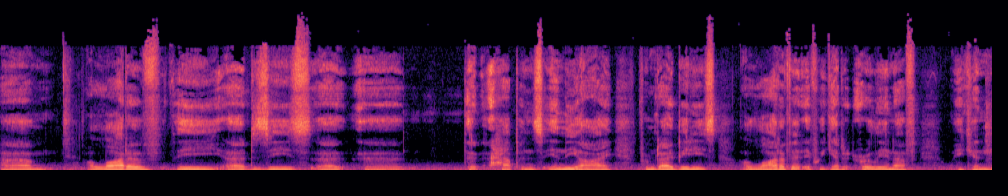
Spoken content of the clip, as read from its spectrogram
Um, a lot of the uh, disease uh, uh, that happens in the eye from diabetes, a lot of it, if we get it early enough, we can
